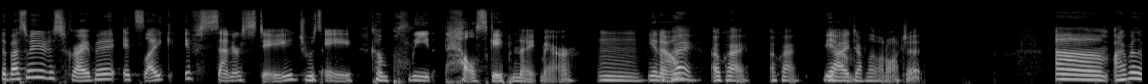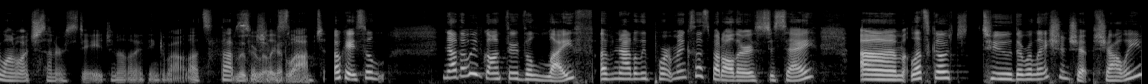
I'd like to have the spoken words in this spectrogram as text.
the best way to describe it. It's like if Center Stage was a complete hellscape nightmare. Mm, you know? Okay. Okay. Okay. Yeah, Yeah. I definitely want to watch it. Um, I really want to watch Center Stage. Now that I think about it. that's that movie Such really good one. slapped. Okay, so now that we've gone through the life of Natalie Portman, because that's about all there is to say, um, let's go t- to the relationship, shall we?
